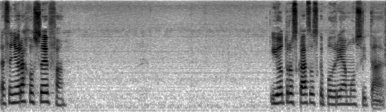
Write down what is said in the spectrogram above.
La señora Josefa y otros casos que podríamos citar.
